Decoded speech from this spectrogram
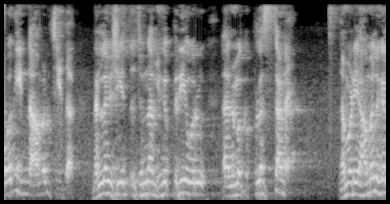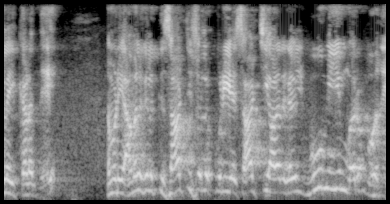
போது இன்ன அமல் செய்தார். நல்ல விஷயத்தை சொன்னால் மிகப்பெரிய ஒரு நமக்கு ப்ளஸ் தானே. நம்முடைய அமல்களை கடந்து நம்முடைய அமல்களுக்கு சாட்சி சொல்லக்கூடிய சாட்சியாளர்களில் பூமியும் வரும்போது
